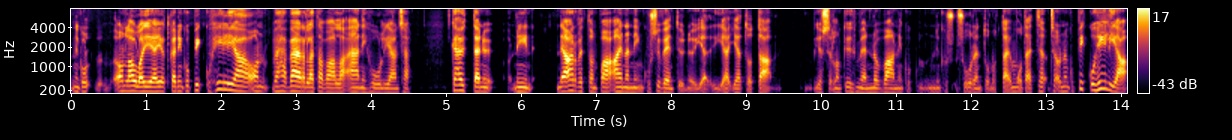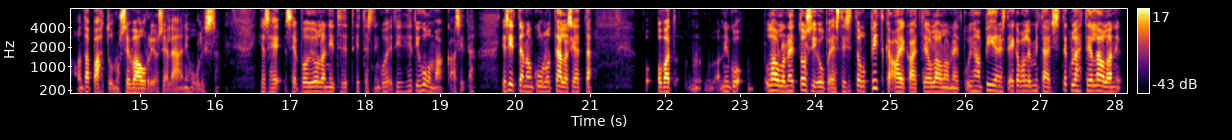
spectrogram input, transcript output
niin kuin, on laulajia, jotka niin kuin pikkuhiljaa on vähän väärällä tavalla äänihuuliansa käyttänyt, niin ne arvet on vaan aina niin kuin syventynyt ja, ja, ja tota, jos siellä on kyhmiä, niin ne on vaan niin kuin, niin kuin suurentunut tai muuta. Että se, on niin kuin pikkuhiljaa on tapahtunut se vaurio siellä äänihuulissa. Ja se, se voi olla niin, että et, et niin kuin heti, heti huomaakaan sitä. Ja sitten on kuullut tällaisia, että ovat niin kuin, laulaneet tosi upeasti. Sitten on ollut pitkä aika, että ei ole laulaneet kuin ihan pienestä eikä paljon mitään. Sitten kun lähtee laulamaan, niin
